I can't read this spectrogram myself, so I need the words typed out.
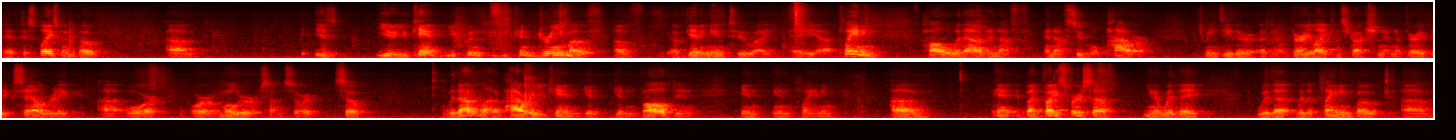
a displacement boat um, is, you know, you can't, you couldn't, you couldn't dream of, of, of getting into a, a uh, planing hull without enough, enough suitable power, which means either a you know, very light construction and a very big sail rig, uh, or, or a motor of some sort. So without a lot of power, you can't get, get involved in, in, in planing. Um, and, but vice versa, you know, with a, with a, with a planing boat, um,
